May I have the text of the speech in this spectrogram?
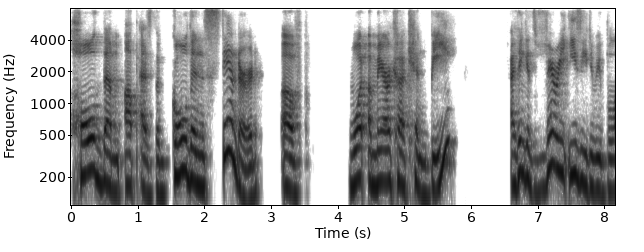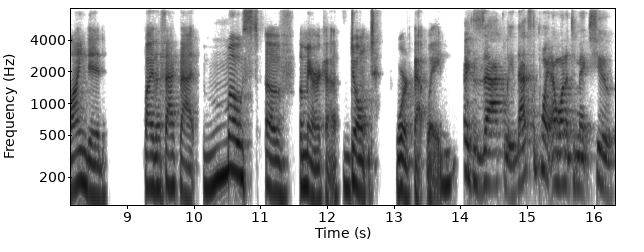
hold them up as the golden standard of what America can be, I think it's very easy to be blinded by the fact that most of America don't work that way. Exactly. That's the point I wanted to make too.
